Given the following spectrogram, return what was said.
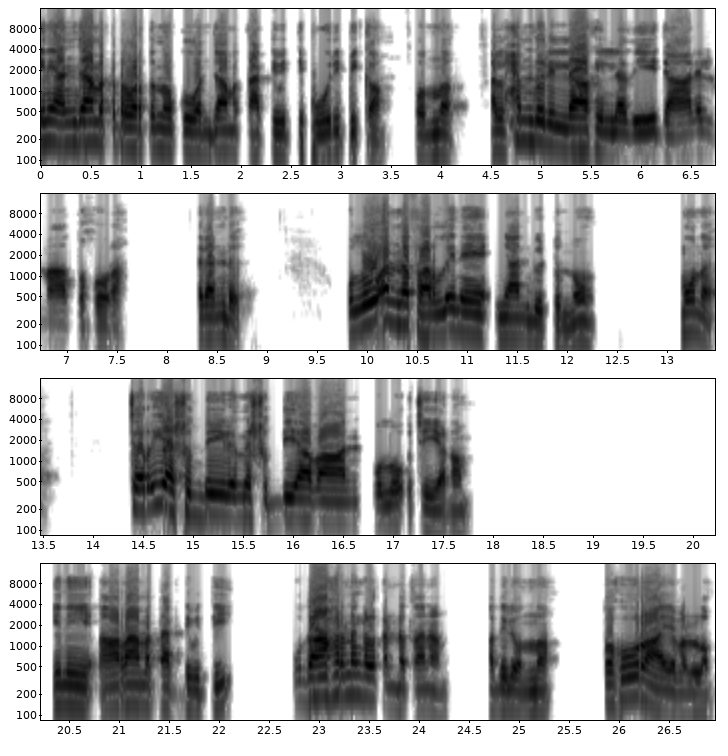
ഇനി അഞ്ചാമത്തെ പ്രവർത്തനം നോക്കൂ. അഞ്ചാമത്തെ ആക്ടിവിറ്റി പൂരിപ്പിക്കാം. ഒന്ന് അൽഹമുല്ലാഹില്ലതി ജാലൽ മാ തുഹൂറ. രണ്ട്. ഉലു എന്ന ഫർലിനെ ഞാൻ വീട്ടുന്നു. മൂന്ന്. ചെറിയ അശുദ്ധിയിൽ നിന്ന് ശുദ്ധിയാവാൻ ഉലു ചെയ്യണം. ഇനി ആറാമത്തെ ആക്ടിവിറ്റി ഉദാഹരണങ്ങൾ കണ്ടെത്താനാണ്. അതിലൊന്ന് തൊഹൂറായ വെള്ളം.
